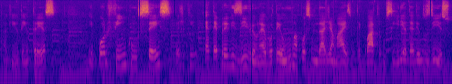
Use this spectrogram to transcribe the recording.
Então aqui eu tenho 3 e por fim, com 6, veja que é até previsível, né? Eu vou ter uma possibilidade a mais, vou ter 4, conseguiria até deduzir isso.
